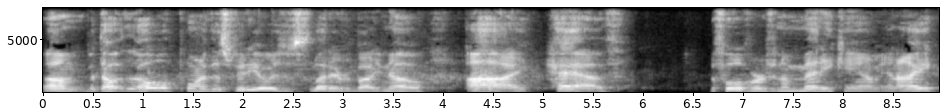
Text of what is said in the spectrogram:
Um, but the, the whole point of this video is just to let everybody know I have the full version of ManyCam and I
